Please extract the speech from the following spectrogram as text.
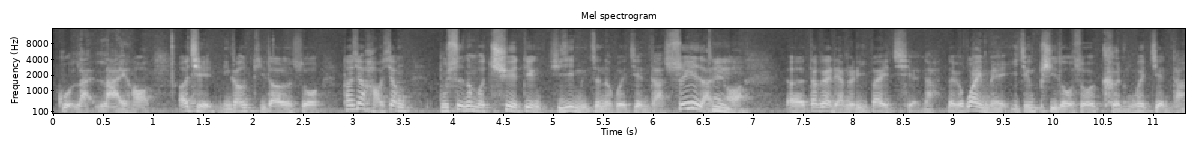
过来来哈？而且你刚刚提到了说，大家好像。不是那么确定，习近平真的会见他。虽然啊，呃，大概两个礼拜前呐，那个外媒已经披露说可能会见他。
